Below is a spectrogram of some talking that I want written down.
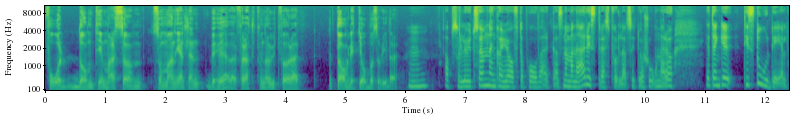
får de timmar sömn som man egentligen behöver för att kunna utföra ett, ett dagligt jobb och så vidare. Mm, absolut, sömnen kan ju ofta påverkas när man är i stressfulla situationer. Och jag tänker till stor del,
